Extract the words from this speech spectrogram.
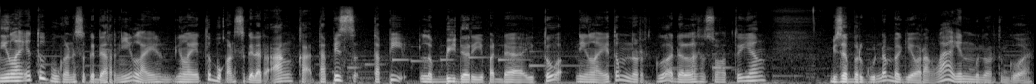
nilai itu bukan sekedar nilai nilai itu bukan sekedar angka tapi tapi lebih daripada itu nilai itu menurut gua adalah sesuatu yang bisa berguna bagi orang lain menurut gua.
